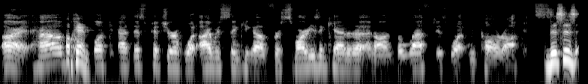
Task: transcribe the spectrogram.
All right, have Okay. a look at this picture of what I was thinking of for Smarties in Canada, and on the left is what we call rockets. This is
